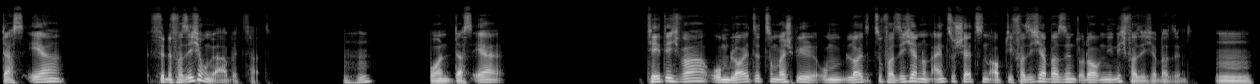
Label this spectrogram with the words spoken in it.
dass er für eine Versicherung gearbeitet hat. Mhm. Und dass er tätig war, um Leute zum Beispiel, um Leute zu versichern und einzuschätzen, ob die versicherbar sind oder ob die nicht versicherbar sind. Mhm.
